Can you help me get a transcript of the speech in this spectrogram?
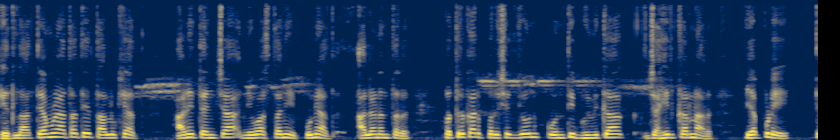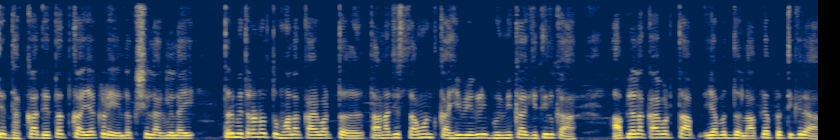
घेतला. त्यामुळे आता ते तालुक्यात आणि त्यांच्या निवासस्थानी पुण्यात आल्यानंतर पत्रकार परिषद घेऊन कोणती भूमिका जाहीर करणार यापुढे ते धक्का देतात का याकडे लक्ष लागलेलं आहे. तर मित्रांनो तुम्हाला काय वाटतं? तानाजी सावंत काही वेगळी भूमिका घेतील का? आपल्याला काय वाटतं? आप याबद्दल आपल्या प्रतिक्रिया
